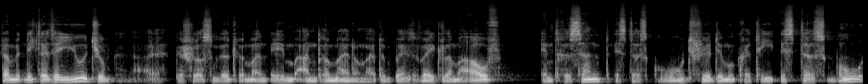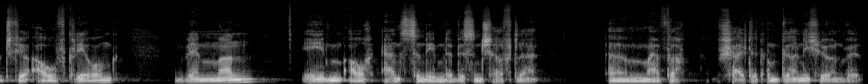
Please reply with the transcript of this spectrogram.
damit nicht der YouTube-Kanal geschlossen wird, wenn man eben andere Meinungen hat. Und by the Klammer auf, interessant, ist das gut für Demokratie, ist das gut für Aufklärung, wenn man eben auch ernstzunehmende Wissenschaftler ähm, einfach schaltet und gar nicht hören will.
